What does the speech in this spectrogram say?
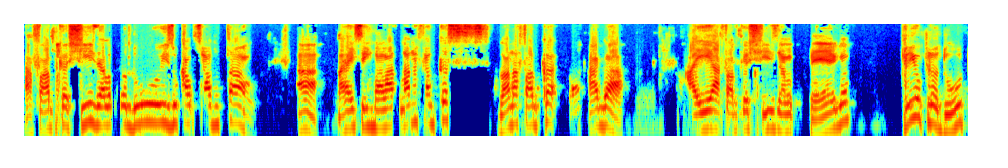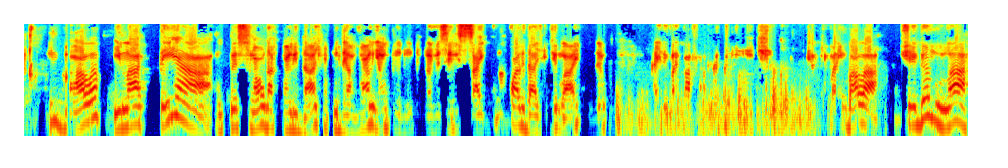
a fábrica X ela produz o calçado tal. Ah, vai ser embalado lá na fábrica lá na fábrica H. Aí a fábrica X ela pega, cria o produto, embala e lá tem a, o pessoal da qualidade para poder avaliar o produto para ver se ele sai com qualidade de lá, entendeu? Aí ele vai para a fábrica cliente, ele que vai embalar. Chegando lá,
